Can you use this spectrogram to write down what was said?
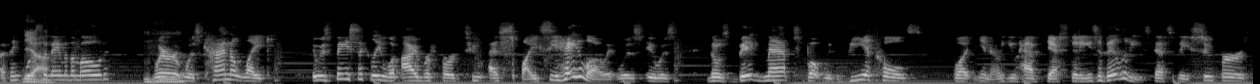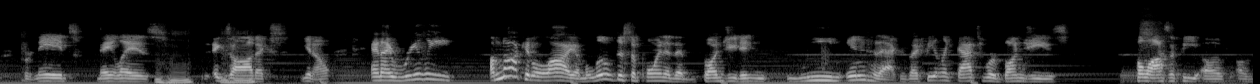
I think was Yeah. the name of the mode, Mm-hmm. where it was kind of like it was basically what I referred to as spicy Halo. It was it was those big maps, but with vehicles. But you know, you have Destiny's abilities, Destiny's supers, grenades, melees, Mhm. exotics, you know. And I really, I'm not gonna lie, I'm a little disappointed that Bungie didn't lean into that because I feel like that's where Bungie's philosophy of, of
